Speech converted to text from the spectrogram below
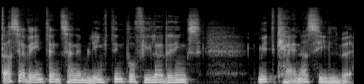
Das erwähnte in seinem LinkedIn-Profil allerdings mit keiner Silbe.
